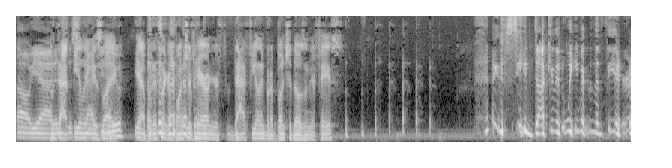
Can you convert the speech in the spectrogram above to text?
Oh yeah, But that feeling is like, yeah, but it's like a bunch of hair on your that feeling, but a bunch of those on your face. I can just see you ducking and weaving in the theater.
